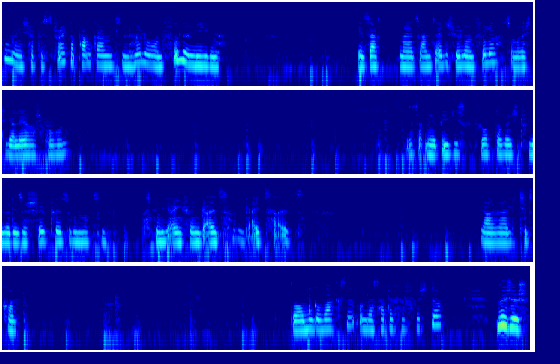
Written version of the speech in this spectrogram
Ich habe hier Striker Pumpguns in Hülle und Fülle liegen. Ihr sagt mal jetzt ganz ehrlich, Hülle und Fülle. So ein richtiger Lehrerspruch, oder? Jetzt hat mir Biggies gedroppt, aber ich tue lieber diese Schildpilze benutzen. Was bin ich eigentlich für ein Geiz Geizhals? Ja, Realitätskon. Baum gewachsen. Und was hat er für Früchte? Mythisch.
